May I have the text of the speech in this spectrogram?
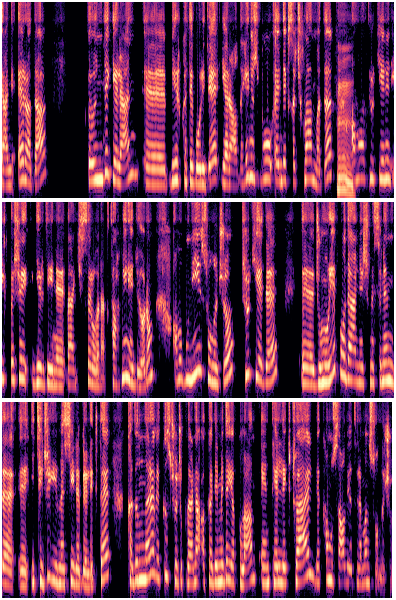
yani ERA'da önde gelen e, bir kategoride yer aldı. Henüz bu endeks açıklanmadı hmm. ama Türkiye'nin ilk beşe girdiğini ben kişisel olarak tahmin ediyorum. Ama bu neyin sonucu? Türkiye'de e, Cumhuriyet modernleşmesinin de e, itici ilmesiyle birlikte kadınlara ve kız çocuklarına akademide yapılan entelektüel ve kamusal yatırımın sonucu.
